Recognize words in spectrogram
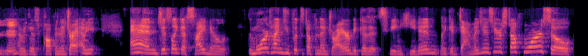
Mm-hmm. I would just pop in the dryer. I mean, and just like a side note, the more times you put stuff in the dryer because it's being heated, like it damages your stuff more. So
